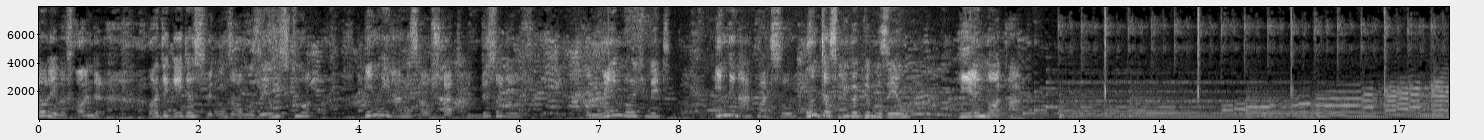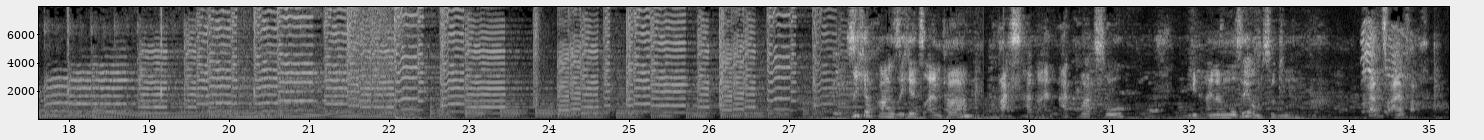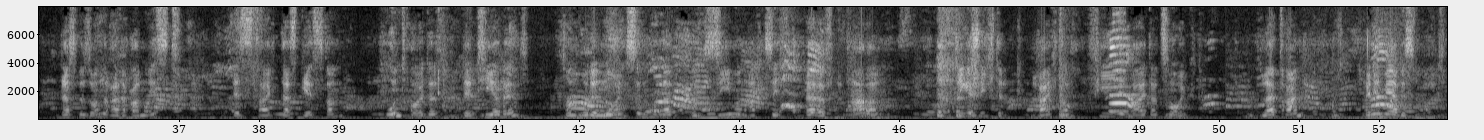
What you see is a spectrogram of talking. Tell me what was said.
Hallo liebe Freunde, heute geht es mit unserer Museumstour in die Landeshauptstadt Düsseldorf und nehmen euch mit in den Aquazoo und das Lübecker Museum hier im Nordpark. Sicher fragen sich jetzt ein paar, was hat ein Aquazoo mit einem Museum zu tun? Ganz einfach. Das Besondere daran ist, es zeigt das Gestern und heute der Tierwelt und wurde 1987 eröffnet. Aber die Geschichte reicht noch viel weiter zurück. Bleibt dran, wenn ihr mehr wissen wollt.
